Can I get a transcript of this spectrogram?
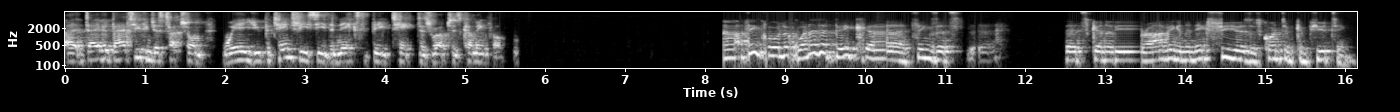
uh, David, perhaps you can just touch on where you potentially see the next big tech disruptors coming from. Uh, I think, well, look, one of the big uh, things that's uh, that's going to be arriving in the next few years is quantum computing.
